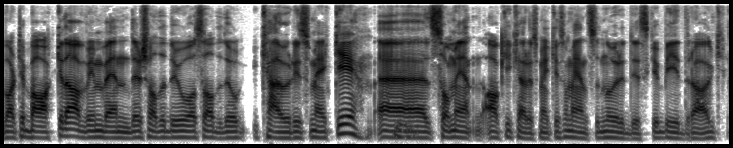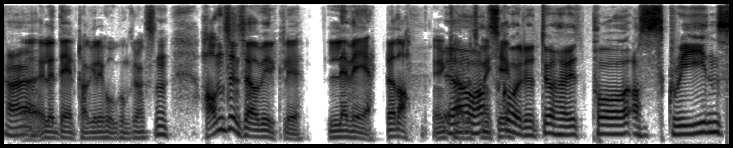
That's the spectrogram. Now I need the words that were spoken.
var tilbake, da. Wim Wenders hadde du og så hadde du jo Kaurismäki. Eh, som en, Aki Kaurismäki som eneste nordiske bidrag, Ja, ja. eh, eller deltaker i hovedkonkurransen. Han syns jeg jo virkelig leverte, da. Ja, og han skåret jo høyt på altså, screens,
